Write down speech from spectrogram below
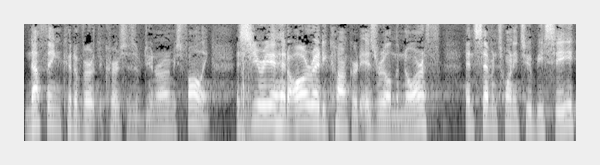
nothing could avert the curses of Deuteronomy's falling. Assyria had already conquered Israel in the north in 722 BC.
